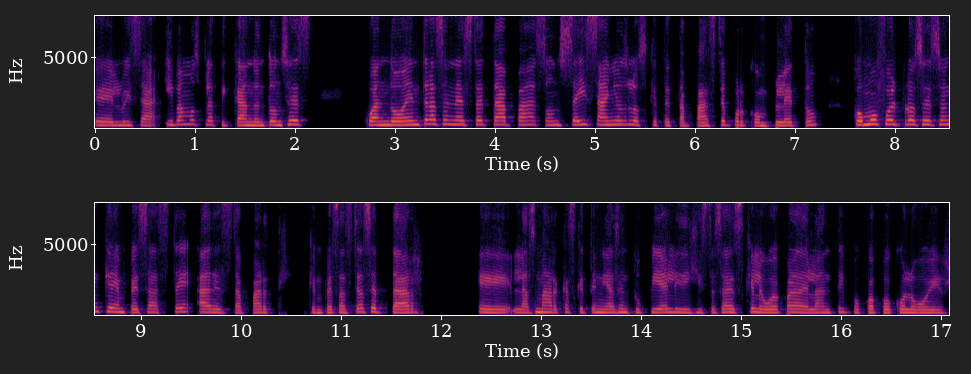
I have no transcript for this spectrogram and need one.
eh, Luisa, íbamos platicando, entonces, cuando entras en esta etapa, son seis años los que te tapaste por completo. ¿Cómo fue el proceso en que empezaste a destaparte? Que empezaste a aceptar eh, las marcas que tenías en tu piel y dijiste, sabes que le voy para adelante y poco a poco lo voy a ir,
